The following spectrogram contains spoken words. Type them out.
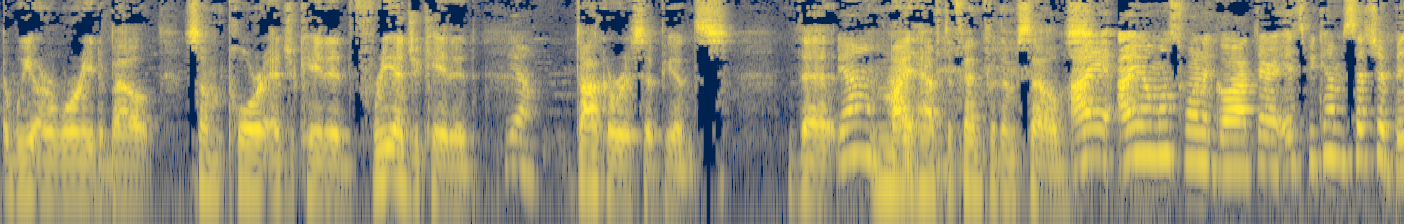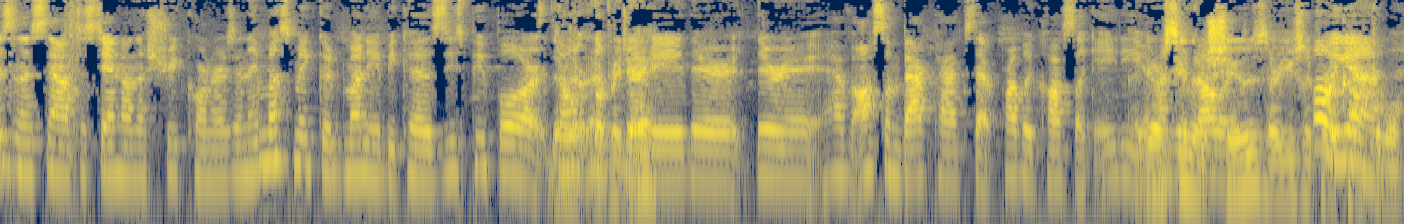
but we are worried about some poor, educated, free educated yeah. DACA recipients that Yeah, might I- have to fend for themselves. I, I almost want to go out there. It's become such a business now to stand on the street corners, and they must make good money because these people are They're don't look dirty. They're they have awesome backpacks that probably cost like eighty. have you ever seen their shoes? They're usually Oh pretty yeah, comfortable.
